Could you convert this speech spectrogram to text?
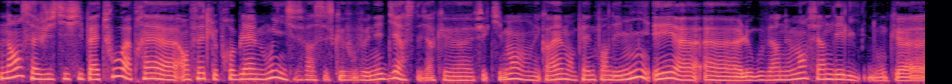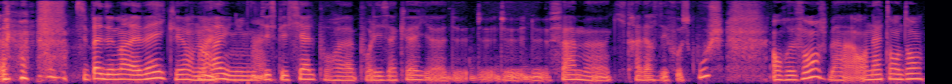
Non, ça justifie pas tout. Après, en fait, le problème, oui, c'est enfin, ce que vous venez de dire, c'est-à-dire que effectivement, on est quand même en pleine pleine pandémie et le gouvernement ferme des lits. Donc c'est pas demain la veille qu'on aura une unité spéciale pour pour les accueils de, de, de, de, femmes qui traversent des fausses couches. En revanche, bah, en attendant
